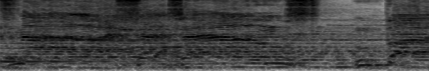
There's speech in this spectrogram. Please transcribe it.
is not licensed, but.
